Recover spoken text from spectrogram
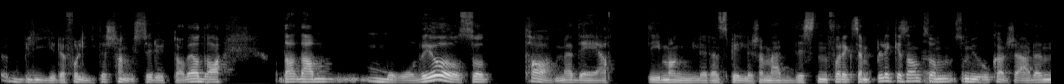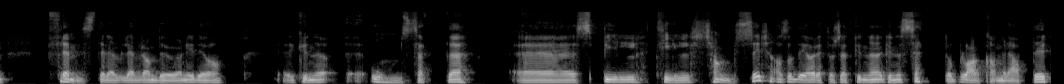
blir det for lite sjanser ut av det. og da, da, da må vi jo også ta med det at de mangler en spiller som Madison, f.eks., som, som jo kanskje er den fremste leverandøren i det å eh, kunne eh, omsette eh, spill til sjanser. Altså det å rett og slett kunne, kunne sette opp lagkamerater,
